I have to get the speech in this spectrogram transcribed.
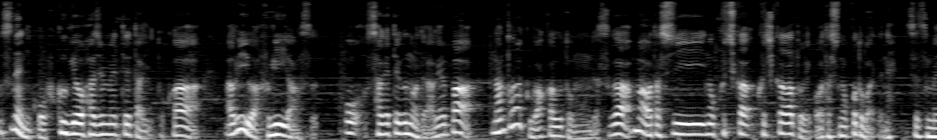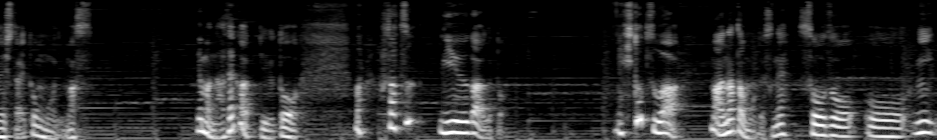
すでにこう副業を始めてたりとか、あるいはフリーランスを下げていくのであれば、なんとなくわかると思うんですが、まあ私の口か口からというか私の言葉でね、説明したいと思います。で、まあなぜかっていうと、まあ二つ理由があると。一つは、まあ、あなたもですね、想像に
